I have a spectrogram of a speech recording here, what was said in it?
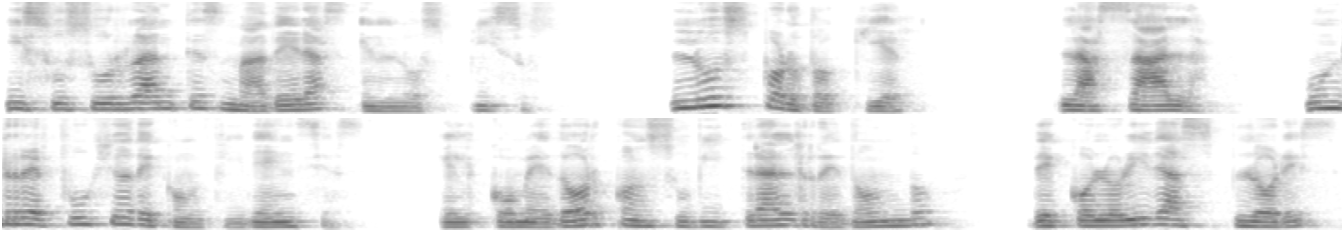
y susurrantes maderas en los pisos, luz por doquier, la sala, un refugio de confidencias, el comedor con su vitral redondo de coloridas flores,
